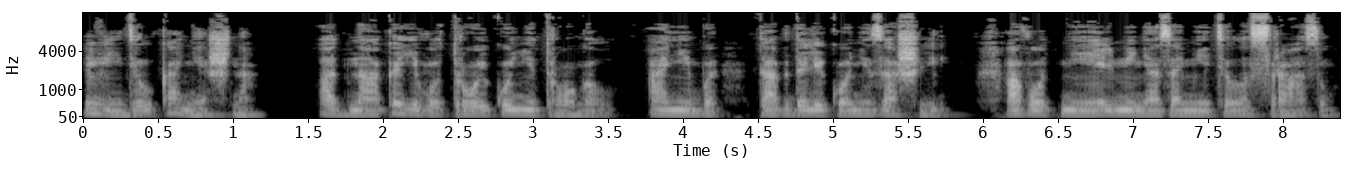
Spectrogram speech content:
видел, конечно. Однако его тройку не трогал. Они бы так далеко не зашли. А вот Ниэль меня заметила сразу.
